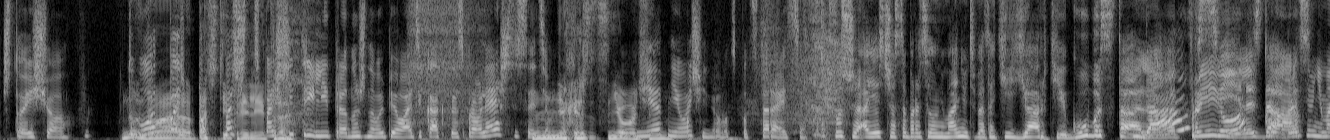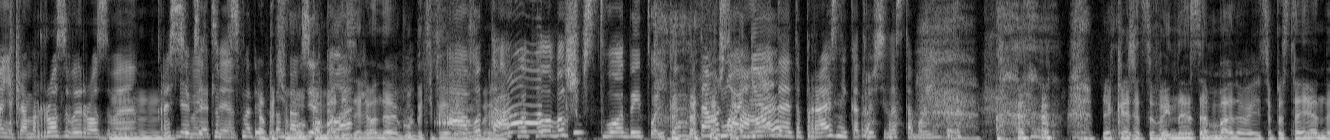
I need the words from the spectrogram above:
Что еще? Ну, вот два, по- почти почти, 3 литра. почти 3 литра нужно выпивать. И как ты справляешься с этим? Мне кажется, не очень. Нет, не очень. Вот постарайся. Слушай, а я сейчас обратила внимание, у тебя такие яркие губы стали. Да? Вот проявились. Всё? Да, Класс. обрати внимание, прям розовые-розовые. Я Красивый обязательно цвет. посмотрю А потом почему там зеркало. помада зеленая, а губы теперь А, розовые? вот так вот вол- волшебство, да и только. Потому что помада — это праздник, который всегда с тобой. Мне кажется, вы нас обманываете постоянно,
